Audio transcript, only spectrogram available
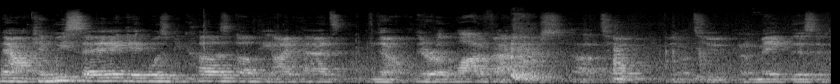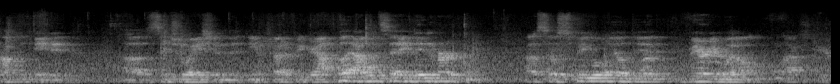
Now, can we say it was because of the iPads? No. There are a lot of factors uh, to, you know, to kind of make this a complicated uh, situation that, you know, try to figure out. But I would say it didn't hurt. Uh, so Speegleville did very well last year.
